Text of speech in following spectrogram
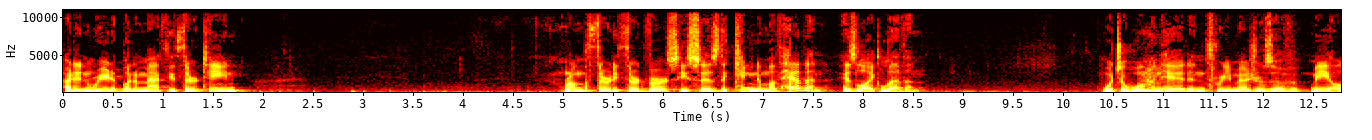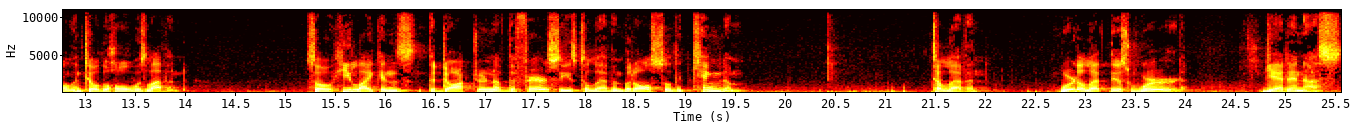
I didn't read it, but in Matthew 13, around the 33rd verse, he says, The kingdom of heaven is like leaven, which a woman hid in three measures of meal until the whole was leavened. So he likens the doctrine of the Pharisees to leaven, but also the kingdom to leaven. We're to let this word get in us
